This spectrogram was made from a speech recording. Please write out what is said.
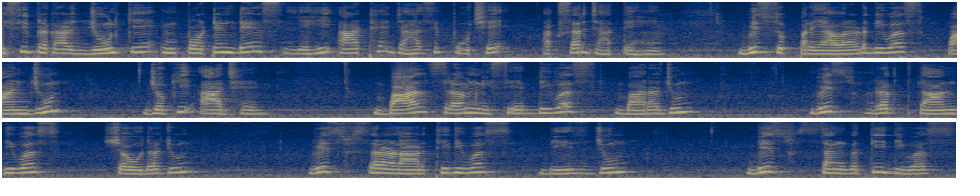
इसी प्रकार जून के इम्पोर्टेंट डेज़ यही आठ है जहाँ से पूछे अक्सर जाते हैं। विश्व पर्यावरण दिवस पाँच जून, जो कि आज है। बाल श्रम निषेध दिवस 12 जून। विश्व रक्तदान दिवस 14 जून। विश्व शरणार्थी दिवस 20 जून। विश्व संगति दिवस,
